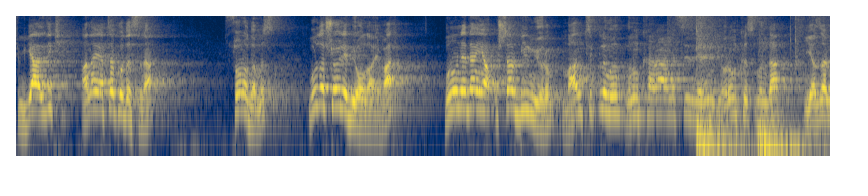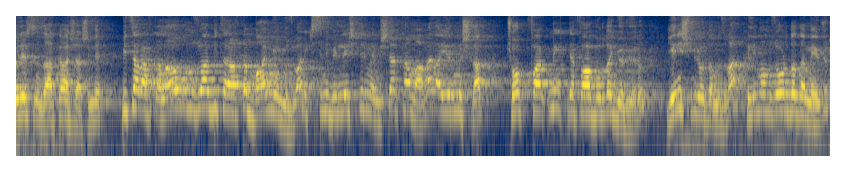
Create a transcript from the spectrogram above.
Şimdi geldik ana yatak odasına. Son odamız. Burada şöyle bir olay var. Bunu neden yapmışlar bilmiyorum. Mantıklı mı? Bunun kararını siz verin. Yorum kısmında yazabilirsiniz arkadaşlar. Şimdi bir tarafta lavabomuz var, bir tarafta banyomuz var. İkisini birleştirmemişler, tamamen ayırmışlar. Çok farklı ilk defa burada görüyorum. Geniş bir odamız var. Klimamız orada da mevcut.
